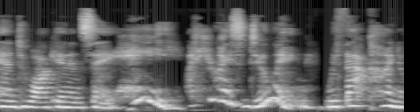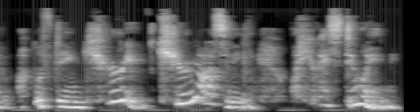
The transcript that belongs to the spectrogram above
And to walk in and say, Hey, what are you guys doing with that kind of uplifting curi- curiosity? What are you guys doing?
